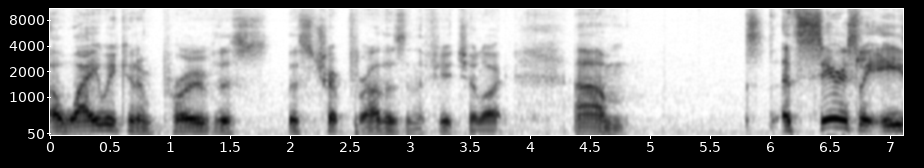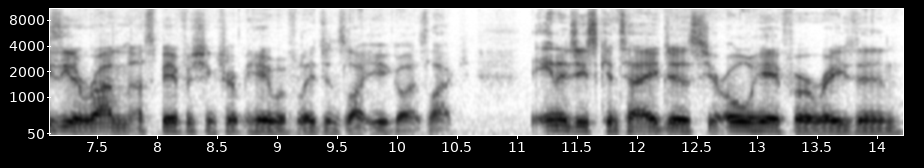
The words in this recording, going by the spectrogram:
a way we could improve this this trip for others in the future. Like, um, s- it's seriously easy to run a spearfishing trip here with legends like you guys. Like, the energy's contagious. You're all here for a reason.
